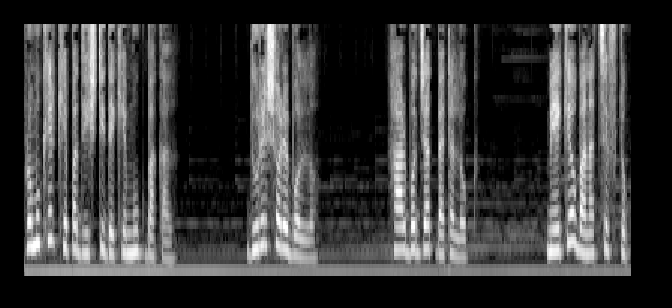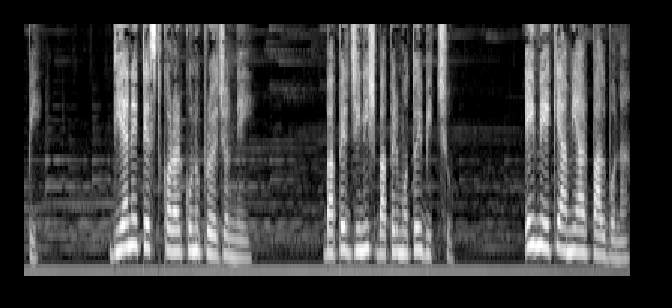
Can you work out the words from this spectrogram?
প্রমুখের খেপা দৃষ্টি দেখে মুখ বাকাল। দূরে সরে বলল হারবজ্জাত বেটা লোক। মেয়েকেও বানাচ্ছে ফটকপি। ডিএনএ টেস্ট করার কোনো প্রয়োজন নেই। বাপের জিনিস বাপের মতোই বিচ্ছু। এই মেয়েকে আমি আর পালব না।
